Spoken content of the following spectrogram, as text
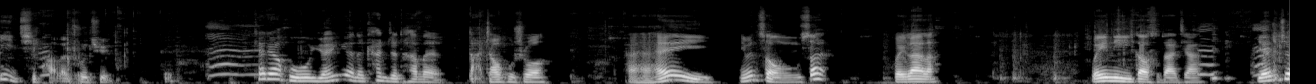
一起跑了出去。跳跳虎远远的看着他们，打招呼说：“嘿嘿嘿，你们总算回来了。”维尼告诉大家：“沿着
